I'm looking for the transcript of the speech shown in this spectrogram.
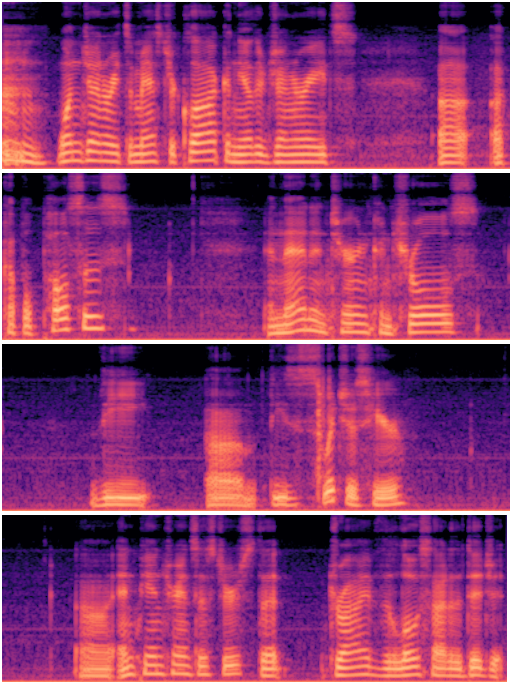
One generates a master clock, and the other generates uh, a couple pulses, and that in turn controls the um, these switches here, uh, NPN transistors that drive the low side of the digit.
